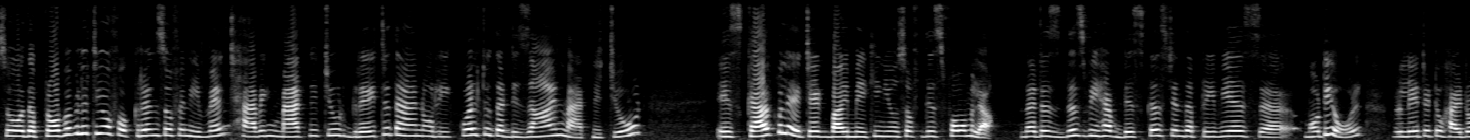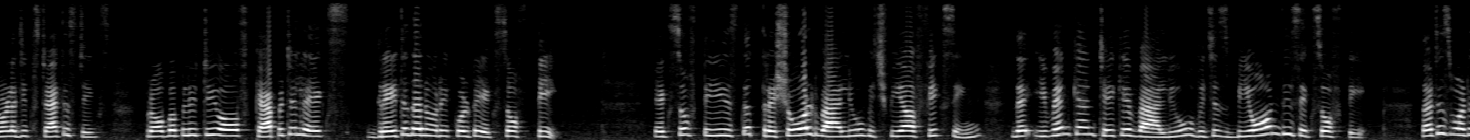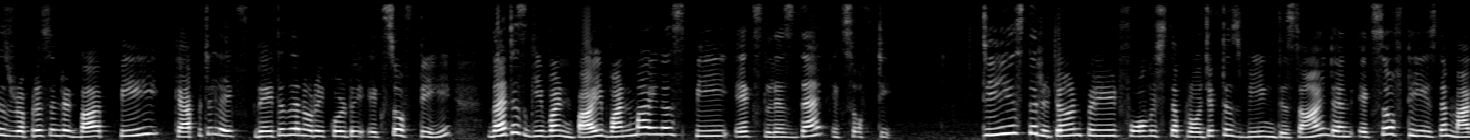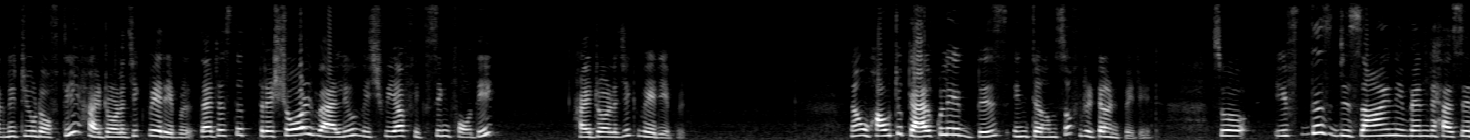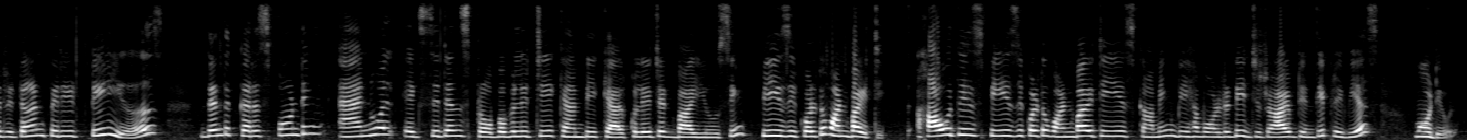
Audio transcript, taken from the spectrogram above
So, the probability of occurrence of an event having magnitude greater than or equal to the design magnitude is calculated by making use of this formula. That is this we have discussed in the previous uh, module related to hydrologic statistics probability of capital X greater than or equal to x of t. x of t is the threshold value which we are fixing the event can take a value which is beyond this x of t that is what is represented by P capital X greater than or equal to x of t that is given by 1 minus P x less than x of t. T is the return period for which the project is being designed and x of t is the magnitude of the hydrologic variable that is the threshold value which we are fixing for the hydrologic variable. Now, how to calculate this in terms of return period? So, if this design event has a return period t years, then the corresponding annual exceedance probability can be calculated by using p is equal to 1 by t. How this p is equal to 1 by t is coming we have already derived in the previous module.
